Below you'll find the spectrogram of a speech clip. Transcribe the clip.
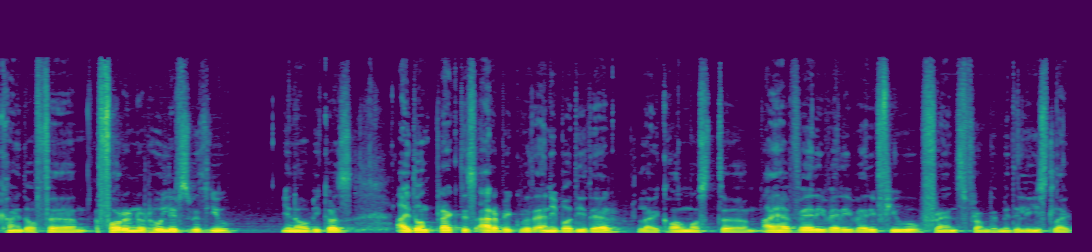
kind of a foreigner who lives with you, you know, because I don't practice Arabic with anybody there. Like almost, um, I have very, very, very few friends from the Middle East, like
